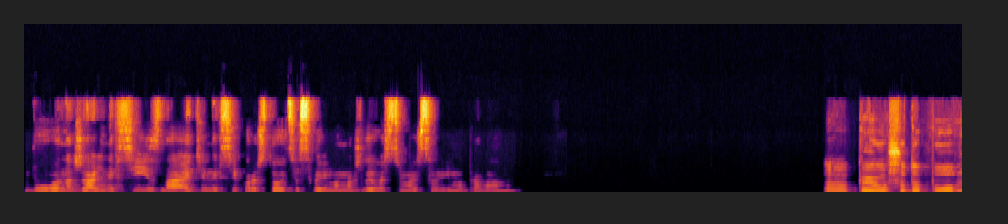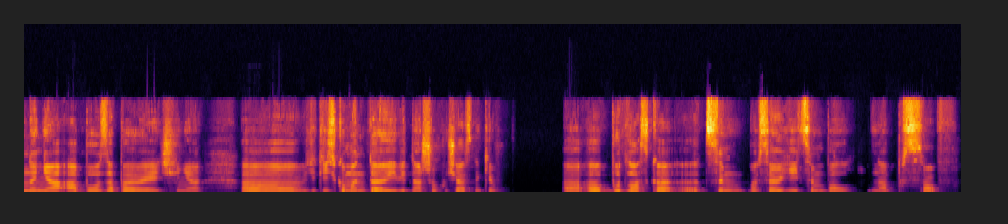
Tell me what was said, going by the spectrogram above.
бо, на жаль, не всі знають і не всі користуються своїми можливостями своїми правами. Е, Прошу доповнення або заперечення, якісь коментарі від наших учасників. Будь ласка, цим Сергій Цимбал написав.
